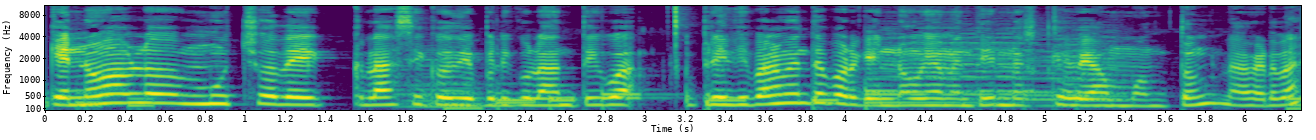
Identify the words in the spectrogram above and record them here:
que no hablo mucho de clásico y de película antigua, principalmente porque no voy a mentir, no es que vea un montón, la verdad.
